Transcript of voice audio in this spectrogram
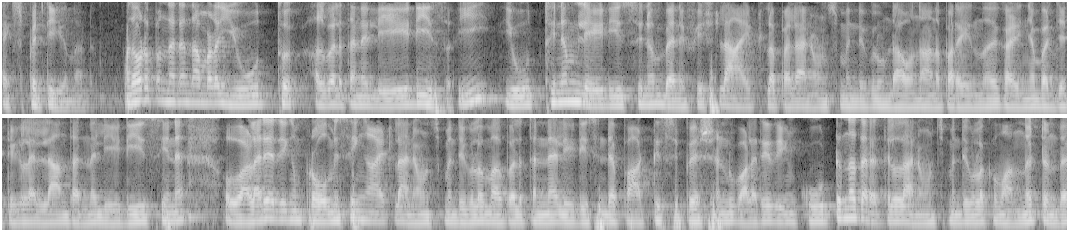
എക്സ്പെക്ട് ചെയ്യുന്നുണ്ട്. അതോടൊപ്പം തന്നെ നമ്മുടെ യൂത്ത് അതുപോലെ തന്നെ ലേഡീസ് ഈ യൂത്തിനും ലേഡീസിനും ബെനിഫിഷ്യൽ ആയിട്ടുള്ള പല അനൗൺസ്മെന്റുകളും ഉണ്ടാവുമെന്നാണ് പറയുന്നത്. കഴിഞ്ഞ ബഡ്ജറ്റുകളെല്ലാം തന്നെ ലേഡീസിന് വളരെയധികം പ്രോമിസിങ് ആയിട്ടുള്ള അനൗൺസ്മെന്റുകളും അതുപോലെ തന്നെ ലേഡീസിന്റെ പാർട്ടിസിപ്പേഷൻ വളരെയധികം കൂട്ടുന്ന തരത്തിലുള്ള അനൗൺസ്മെന്റുകളൊക്കെ വന്നിട്ടുണ്ട്.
